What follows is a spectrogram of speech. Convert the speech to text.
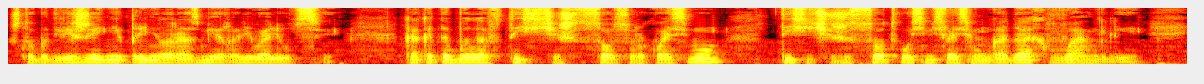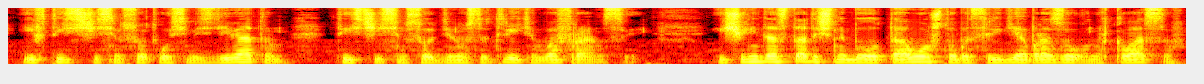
чтобы движение приняло размер революции, как это было в 1648-1688 годах в Англии и в 1789-1793 во Франции, еще недостаточно было того, чтобы среди образованных классов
